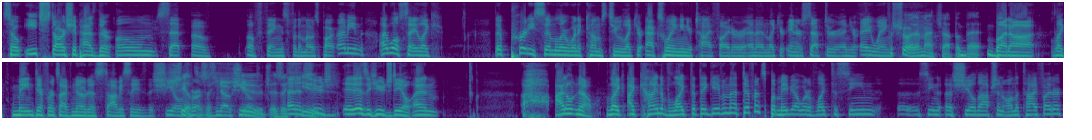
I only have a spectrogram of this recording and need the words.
so each starship has their own set of of things for the most part. I mean, I will say like they're pretty similar when it comes to like your X-wing and your Tie fighter, and then like your interceptor and your A-wing. For sure, they match up a bit. But uh, like main difference I've noticed obviously is the shields, Shields versus no shields huge, is a and huge. it's huge. It is a huge deal, and I don't know. Like, I kind of like that they gave him that difference, but maybe I would have liked to seen uh, seen a shield option on the Tie Fighter.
